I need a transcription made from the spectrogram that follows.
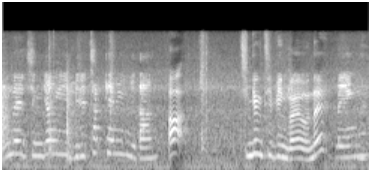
오늘 진경이 밀착캠입니다. 아 진경 TV인가요 오늘? 맹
